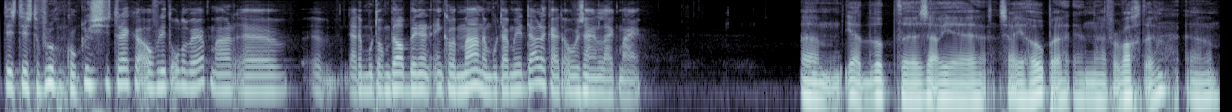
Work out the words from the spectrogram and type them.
Het, is, is te vroeg om conclusies te trekken over dit onderwerp, maar uh, ja, er moet toch wel binnen enkele maanden moet daar meer duidelijkheid over zijn, lijkt mij. Um, ja, dat uh, zou, je, zou je hopen en verwachten. Um,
